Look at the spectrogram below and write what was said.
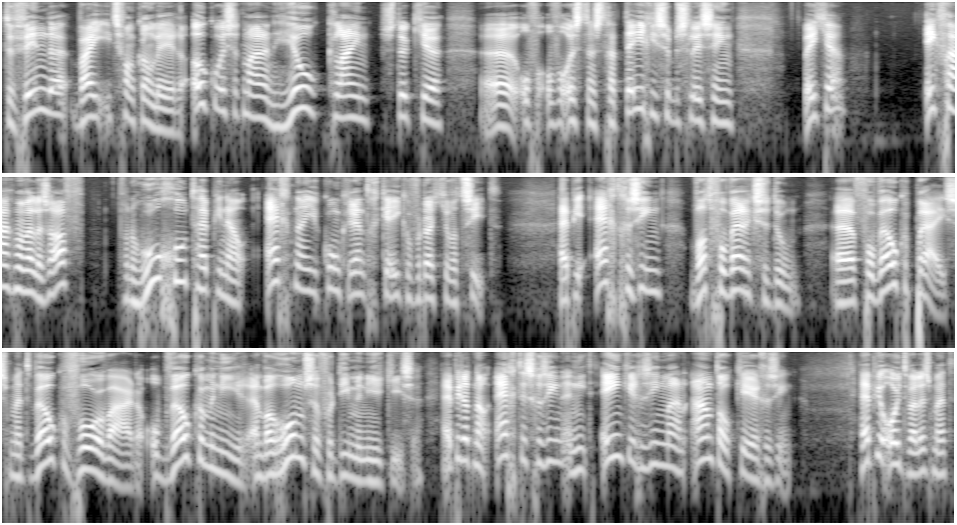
te vinden waar je iets van kan leren. Ook al is het maar een heel klein stukje, uh, of, of is het een strategische beslissing. Weet je, ik vraag me wel eens af van hoe goed heb je nou echt naar je concurrent gekeken voordat je wat ziet? Heb je echt gezien wat voor werk ze doen? Uh, voor welke prijs, met welke voorwaarden, op welke manier en waarom ze voor die manier kiezen? Heb je dat nou echt eens gezien en niet één keer gezien, maar een aantal keer gezien? Heb je ooit wel eens met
